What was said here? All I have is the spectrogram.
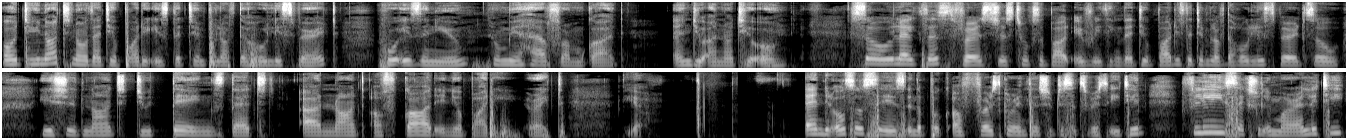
Or do you not know that your body is the temple of the Holy Spirit who is in you, whom you have from God, and you are not your own? So, like this verse just talks about everything that your body is the temple of the Holy Spirit, so you should not do things that are not of God in your body, right? Yeah. And it also says in the book of First Corinthians chapter 6 verse 18, flee sexual immorality.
